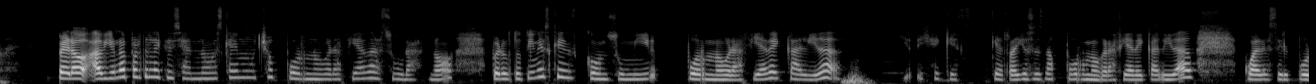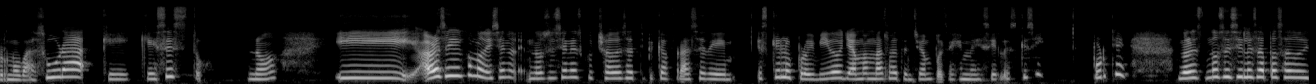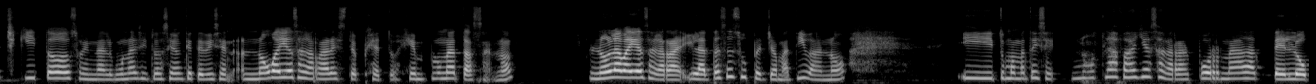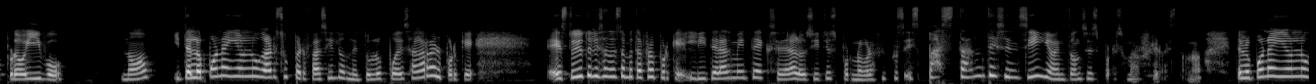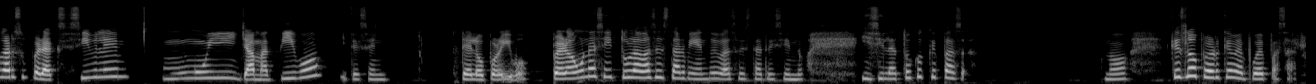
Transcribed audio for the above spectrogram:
Pero había una parte en la que decía, no, es que hay mucho pornografía basura, ¿no? Pero tú tienes que consumir pornografía de calidad. Yo dije, ¿qué, qué rayos es la pornografía de calidad? ¿Cuál es el porno basura? ¿Qué, qué es esto? ¿No? Y ahora sí, como dicen, no sé si han escuchado esa típica frase de, es que lo prohibido llama más la atención, pues déjenme decirles que sí. ¿Por qué? No, les, no sé si les ha pasado de chiquitos o en alguna situación que te dicen, no vayas a agarrar este objeto, ejemplo, una taza, ¿no? No la vayas a agarrar y la taza es súper llamativa, ¿no? Y tu mamá te dice, no la vayas a agarrar por nada, te lo prohíbo, ¿no? Y te lo pone ahí en un lugar súper fácil donde tú lo puedes agarrar, porque estoy utilizando esta metáfora porque literalmente acceder a los sitios pornográficos es bastante sencillo, entonces por eso me refiero a esto, ¿no? Te lo pone ahí en un lugar súper accesible, muy llamativo y te, te lo prohíbo. Pero aún así tú la vas a estar viendo y vas a estar diciendo, ¿y si la toco qué pasa? ¿No? ¿Qué es lo peor que me puede pasar?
